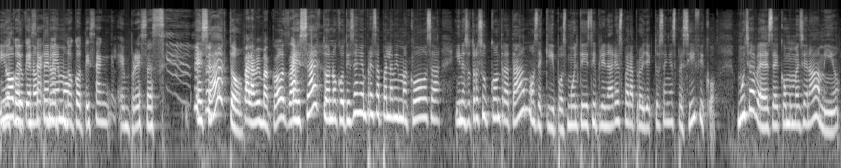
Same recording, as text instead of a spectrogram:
Y obvio que no tenemos... No, cotizan empresas. Exacto. para la misma cosa. Exacto, no cotizan empresas para la misma cosa y nosotros subcontratamos equipos multidisciplinarios para proyectos en específico. Muchas veces, como mencionaba mío,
